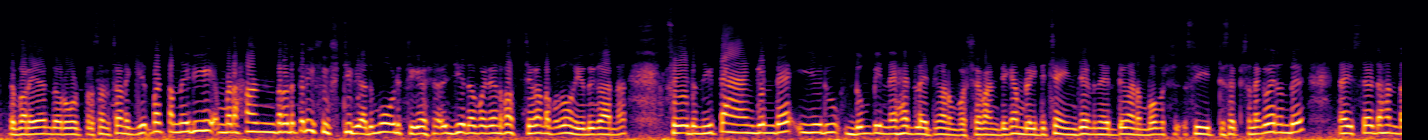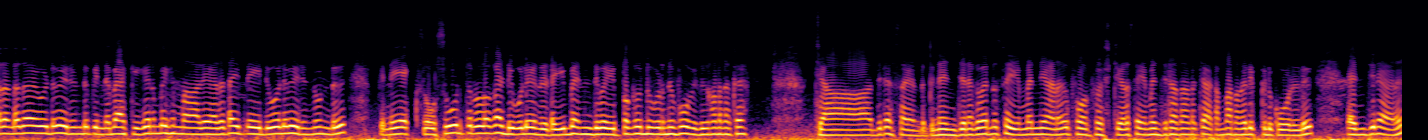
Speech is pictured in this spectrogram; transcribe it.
എന്താ പറയുക എന്താ റോഡ് പ്രസൻസ് ആണെങ്കിൽ പെട്ടെന്ന് ഒരു നമ്മുടെ ഹൺഡ്രഡ് ത്രീ ഫിഫ്റ്റിയിൽ അത് മോഡിഫിക്കേഷൻ ചെയ്ത പോലെയാണ് ഫസ്റ്റ് കണ്ടപ്പോൾ തോന്നിയത്. കാരണം സൈഡിൽ നിന്ന് ഈ ടാങ്കിന്റെ ഈ ഒരു ഇതും പിന്നെ ഹെഡ്ലൈറ്റ് കാണും. പക്ഷേ വണ്ടി കംപ്ലീറ്റ് ചേഞ്ച് ആണ് നേരിട്ട് കാണുമ്പോൾ സീറ്റ് സെക്ഷനൊക്കെ വരുന്നത് നൈസായിട്ട് ഹൺഡ്രഡ് ആയിട്ട് വരുന്നുണ്ട്. പിന്നെ ബാക്കിൽ കയറുമ്പോൾ ഹിമാലയയുടെ ടൈറ്റ് ലൈറ്റ് പോലെ വരുന്നുണ്ട്. പിന്നെ എക്സോസ് കൊടുത്തിട്ടുള്ള അടിപൊളിയാണ് കേട്ടോ ഈ ബെൻഡ് പൈപ്പൊക്കെ ഇവിടുന്ന് പോയത് കാണുന്നൊക്കെ ജാതി രസമായിട്ടുണ്ട് പിന്നെ എഞ്ചിനൊക്കെ വരുന്ന സെയിം തന്നെയാണ്. ഫോർ ഫിഫ്റ്റിയുടെ സെയിം എഞ്ചിനാണ് ചേട്ടൻ പറഞ്ഞത്. ലിക്വിഡ് കോൾഡ് എഞ്ചിനാണ്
